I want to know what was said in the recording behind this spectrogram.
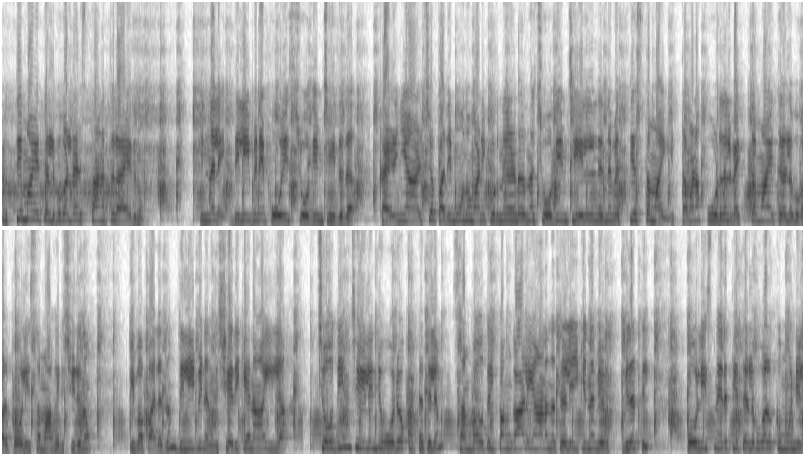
കൃത്യമായ തെളിവുകളുടെ അടിസ്ഥാനത്തിലായിരുന്നു ഇന്നലെ ദിലീപിനെ പോലീസ് ചോദ്യം ചെയ്തത്. കഴിഞ്ഞ ആഴ്ച പതിമൂന്ന് മണിക്കൂർ നീണ്ടുനിന്ന ചോദ്യം ചെയ്യലിൽ നിന്ന് വ്യത്യസ്തമായി ഇത്തവണ കൂടുതൽ വ്യക്തമായ തെളിവുകൾ പോലീസ് സമാഹരിച്ചിരുന്നു. ഇവ പലതും ദിലീപിന് നിഷേധിക്കാനായില്ല. ചോദ്യം ചെയ്യലിന്റെ ഓരോ ഘട്ടത്തിലും സംഭവത്തിൽ പങ്കാളിയാണെന്ന് തെളിയിക്കുന്ന വിധത്തിൽ പോലീസ് നിരത്തിയ തെളിവുകൾക്ക് മുന്നിൽ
